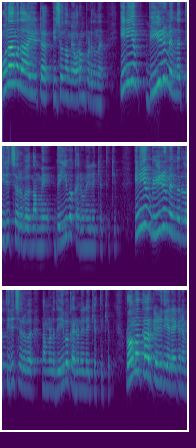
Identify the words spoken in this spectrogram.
മൂന്നാമതായിട്ട് ഈശോ നമ്മെ ഓർമ്മപ്പെടുന്നത് ഇനിയും വീഴുമെന്ന തിരിച്ചറിവ് നമ്മെ ദൈവകരുണയിലേക്ക് എത്തിക്കും. ഇനിയും വീഴുമെന്നുള്ള തിരിച്ചറിവ് നമ്മൾ ദൈവകരുണയിലേക്ക് എത്തിക്കും. റോമക്കാർക്ക് എഴുതിയ ലേഖനം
